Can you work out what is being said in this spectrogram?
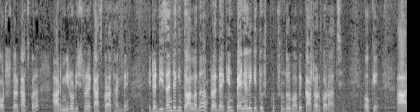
কটসুতার কাজ করা, আর মিরর স্টোরের কাজ করা থাকবে। এটা ডিজাইনটা কিন্তু আলাদা, আপনারা দেখেন প্যানেলে কিন্তু খুব সুন্দরভাবে কাটার করা আছে। ওকে আর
